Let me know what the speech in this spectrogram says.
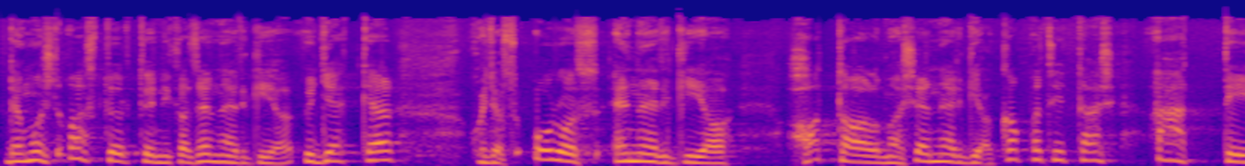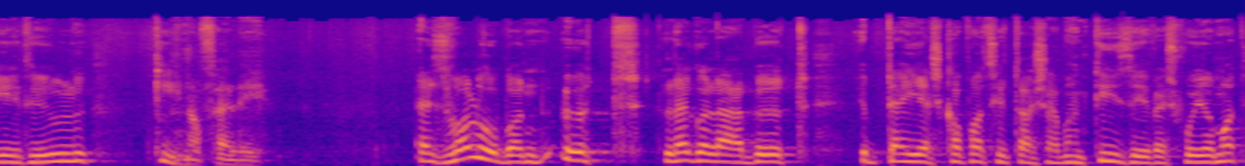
De most az történik az energia ügyekkel, hogy az orosz energia, hatalmas energiakapacitás áttérül Kína felé. Ez valóban öt, legalább öt teljes kapacitásában tíz éves folyamat,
